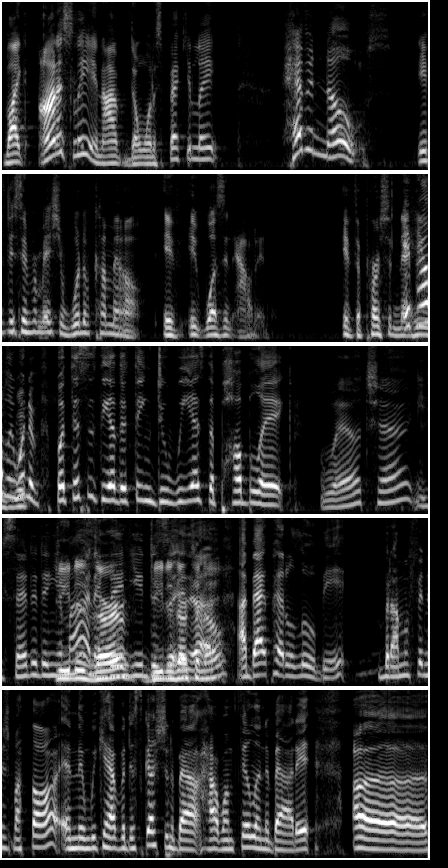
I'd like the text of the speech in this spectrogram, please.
like honestly, and I don't want to speculate, heaven knows if this information would have come out if it wasn't outed. If the person that It probably with- wouldn't have. But this is the other thing. Do we as the public, well, Chad, you said it in your you mind. deserve- and then you, do you deser- deserve to uh, know? I backpedal a little bit, but I'm going to finish my thought and then we can have a discussion about how I'm feeling about it. Uh,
